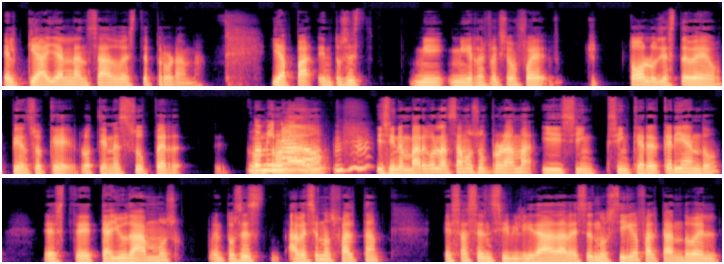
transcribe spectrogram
el que hayan lanzado este programa. Y entonces mi, mi, reflexión fue, todos los días te veo, pienso que lo tienes súper controlado y sin embargo lanzamos un programa y sin, sin querer queriendo, este, te ayudamos. Entonces a veces nos falta esa sensibilidad, a veces nos sigue faltando el,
